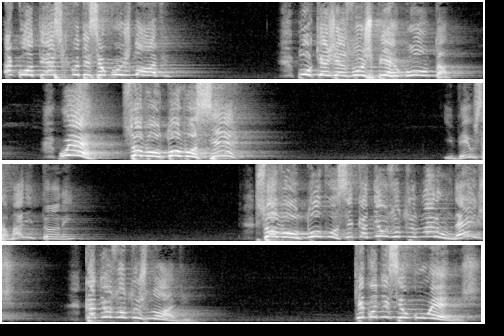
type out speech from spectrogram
acontece o que aconteceu com os nove. Porque Jesus pergunta: Ué, só voltou você? E veio o samaritano, hein? Só voltou você? Cadê os outros? Não eram dez? Cadê os outros nove? O que aconteceu com eles?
